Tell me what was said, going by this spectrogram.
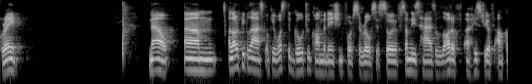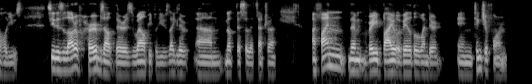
Great. Now, um, a lot of people ask, okay, what's the go-to combination for cirrhosis? So if somebody has a lot of a history of alcohol use, see, there's a lot of herbs out there as well. People use like um, milk thistle, etc. I find them very bioavailable when they're in tincture form.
